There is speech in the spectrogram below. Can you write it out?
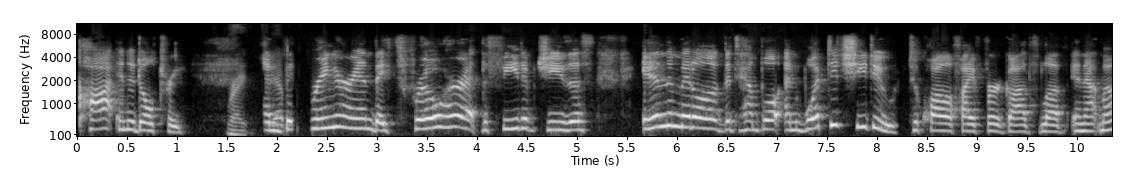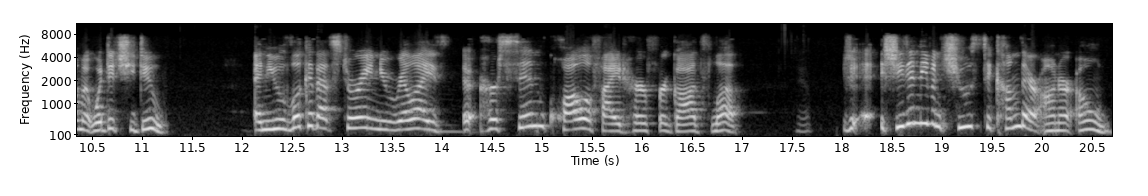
caught in adultery Right. and Yep. they bring her in they throw her at the feet of jesus in the middle of the temple. And what did she do to qualify for god's love in that moment? What did she do? And you look at that story and you realize uh, her sin qualified her for god's love. She, she didn't even choose to come there on her own.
